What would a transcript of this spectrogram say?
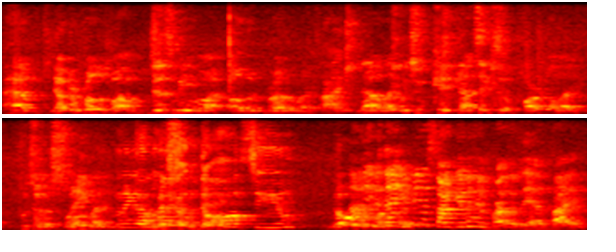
I have younger brothers, but I'm just me and my other brother. Like, Alright. now, like, would you can, can I take you to the park and like put you in a swing? Like, Nigga, I I'm miss like some a dog to you. No, Not even bro, that. You need to start giving him brotherly advice.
